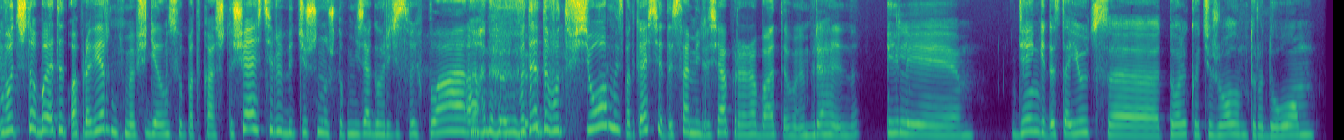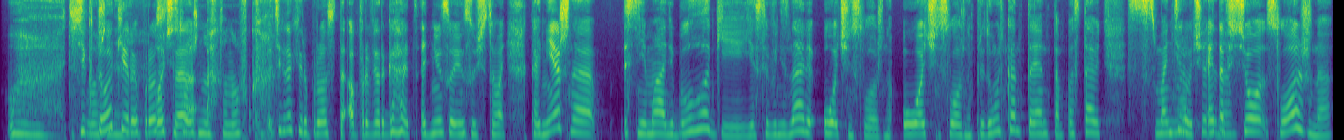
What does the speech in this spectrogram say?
Вот чтобы это опровергнуть, мы вообще делаем свой подкаст, что счастье любит тишину, чтобы нельзя говорить о своих планах. А, да, да, вот да. это вот все мы в подкасте это сами для себя прорабатываем, реально. Или деньги достаются только тяжелым трудом. Ой, это Тиктокеры сложная- просто- Очень сложная установка. Тиктокеры просто опровергают одним своим существованием. Конечно, снимать блоги, если вы не знали, очень сложно. Очень сложно. Придумать контент, там поставить, смонтировать. вообще-то это да. все сложно,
